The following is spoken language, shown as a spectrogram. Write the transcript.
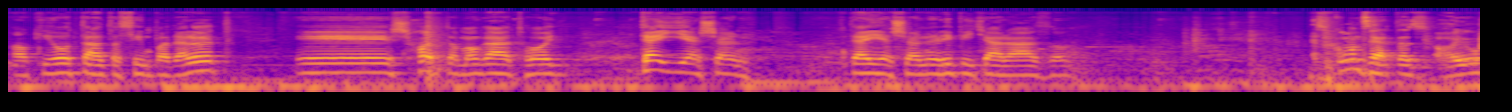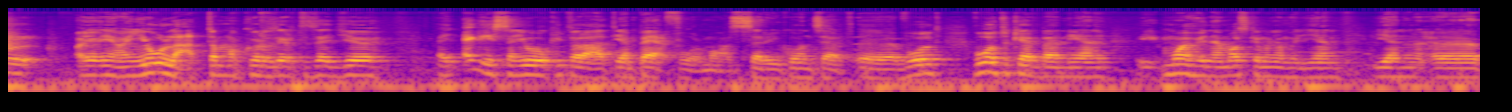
aki ott állt a színpad előtt, és hagyta magát, hogy teljesen, teljesen ripityára ázzon. Ez a koncert, ez, ha jól, ha jól láttam, akkor azért ez egy, egy egészen jól kitalált ilyen performance-szerű koncert ö, volt. Voltak ebben ilyen, majd hogy nem, azt kell mondjam, hogy ilyen, ilyen ö,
